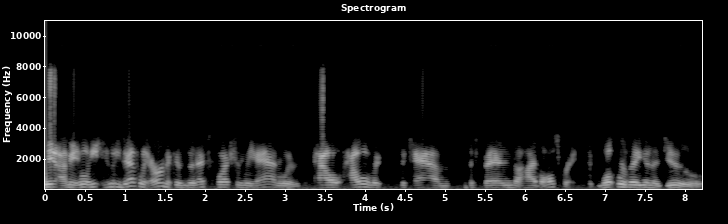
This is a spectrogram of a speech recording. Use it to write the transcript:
Well, yeah, I mean, well, he, he definitely earned it because the next question we had was how how will the, the Cavs defend the high ball screen? Like, what were they going to do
